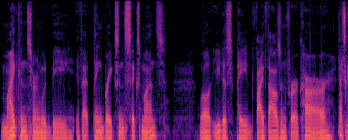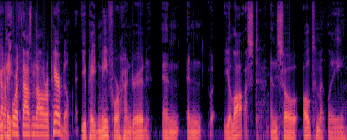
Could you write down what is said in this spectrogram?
My concern would be if that thing breaks in six months, Well, you just paid five thousand for a car. That's got a paid- four thousand dollar repair bill. You paid me four hundred, and and you lost. And so ultimately,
